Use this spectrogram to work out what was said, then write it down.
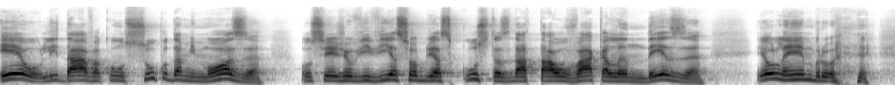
eu lidava com o suco da mimosa, ou seja, eu vivia sobre as custas da tal vaca landesa, eu lembro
